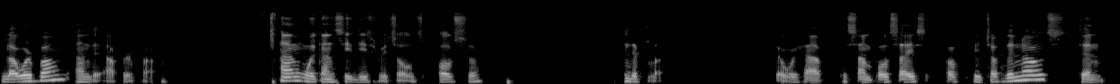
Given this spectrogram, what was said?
lower bound and the upper bound. And we can see these results also in the plot. So we have the sample size of each of the nodes, then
